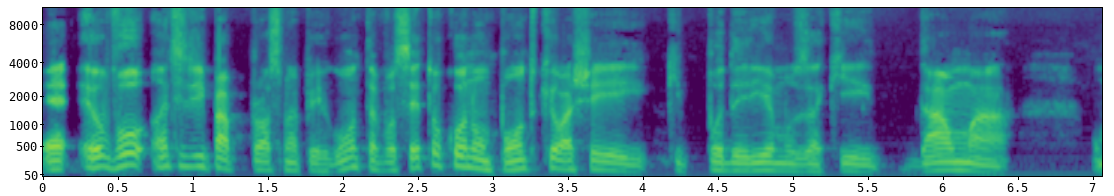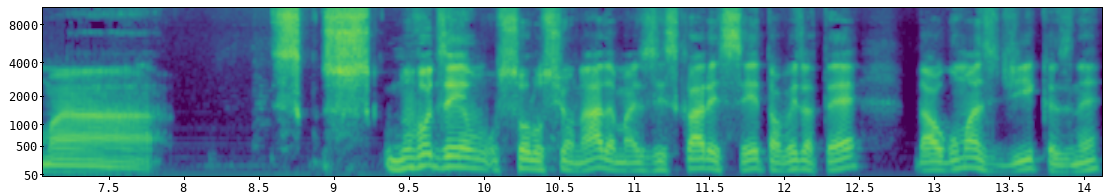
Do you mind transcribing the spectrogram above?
É, eu vou, antes de ir para a próxima pergunta, você tocou num ponto que eu achei que poderíamos aqui dar uma, uma não vou dizer solucionada, mas esclarecer, talvez até dar algumas dicas, né?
